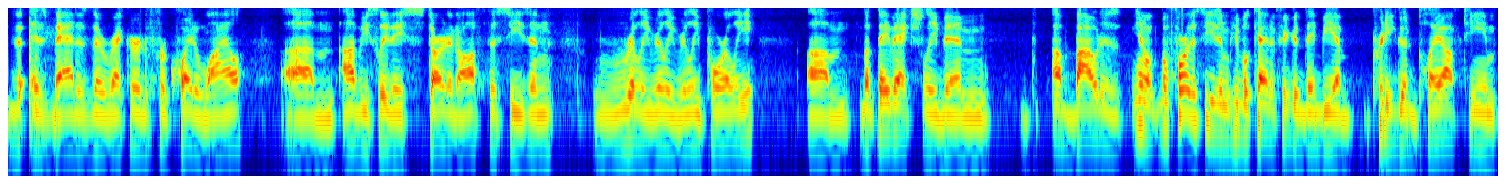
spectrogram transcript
th- as bad as their record for quite a while. Um, obviously, they started off the season really, really, really poorly, um, but they've actually been about as you know before the season. People kind of figured they'd be a pretty good playoff team.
